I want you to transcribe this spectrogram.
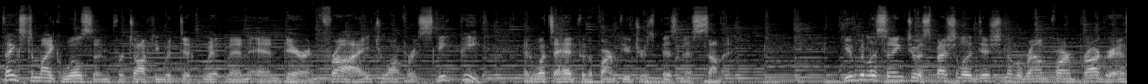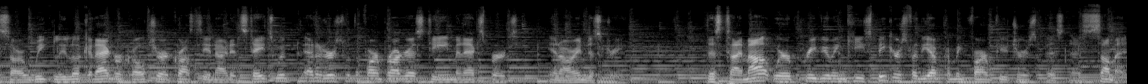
Thanks to Mike Wilson for talking with Dick Wittman and Darren Frye to offer a sneak peek at what's ahead for the Farm Futures Business Summit. You've been listening to a special edition of Around Farm Progress, our weekly look at agriculture across the United States with editors with the Farm Progress team and experts in our industry. This time out, we're previewing key speakers for the upcoming Farm Futures Business Summit.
